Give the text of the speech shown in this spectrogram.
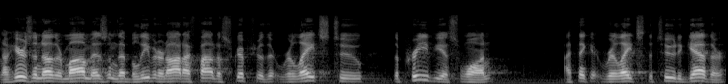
Now, here's another momism that, believe it or not, I found a scripture that relates to the previous one. I think it relates the two together.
